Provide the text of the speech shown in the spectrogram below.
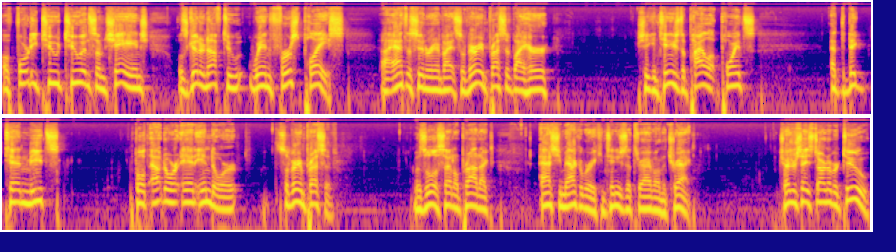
of 42 2 and some change was good enough to win first place uh, at the Sooner Invite. So, very impressive by her. She continues to pile up points at the Big Ten meets, both outdoor and indoor. So, very impressive. Missoula Sentinel product. Ashley McElmurray continues to thrive on the track. Treasure State star number two,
